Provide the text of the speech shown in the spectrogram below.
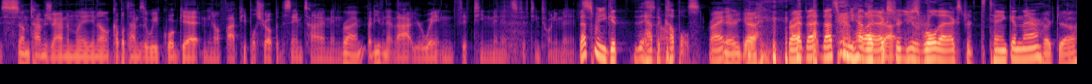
sometimes randomly, you know, a couple times a week we'll get, you know, five people show up at the same time. And, Right. But even at that, you're waiting 15 minutes, 15, 20 minutes. That's when you get they have the couples, right? There you go. right. That that's when you have like that extra. that. You just roll that extra t- tank in there, Heck yeah.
